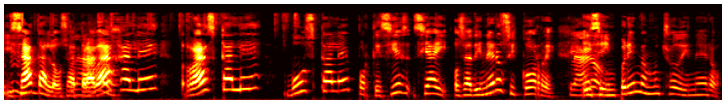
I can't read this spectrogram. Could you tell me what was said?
y sácalo. O sea, trabájale, ráscale, búscale, porque si, si hay, o sea, dinero sí corre y se imprime mucho dinero.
